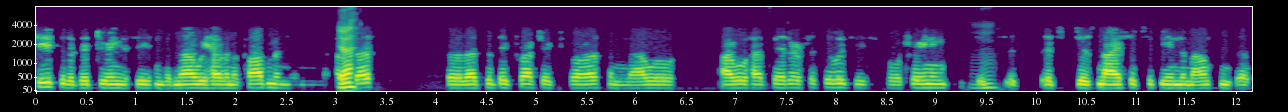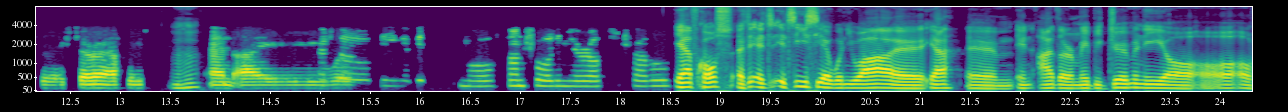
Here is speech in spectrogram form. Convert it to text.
teased it a bit during the season. But now we have an apartment in Yeah. Alsace, so that's a big project for us, and I will I will have better facilities for training. Mhm. It's, it's it's just nicer to be in the mountains as an Xterra athlete, hmm and I Also will being a bit more central in Europe to travel. Yeah, of course. It's it's easier when you are uh, yeah um, in either maybe Germany or or, or,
